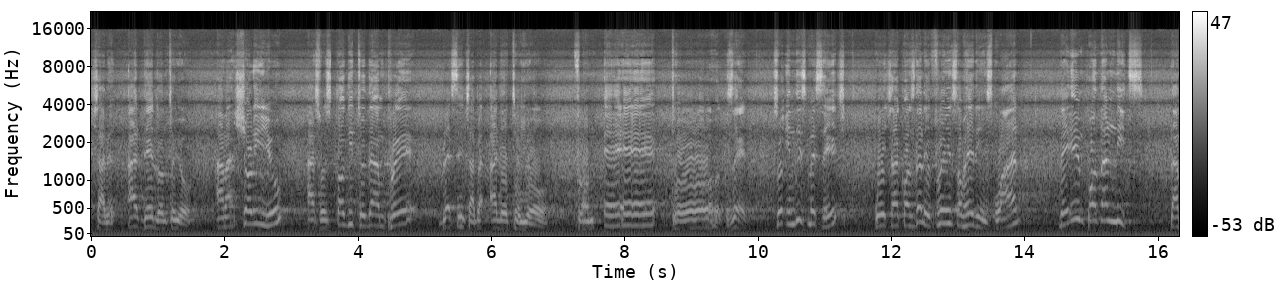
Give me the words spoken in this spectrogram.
shall be added unto you. I'm assuring you, as we study today and pray, blessings shall be added to you from A to Z. So in this message, we shall consider the fluence of headings. One, the important needs that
